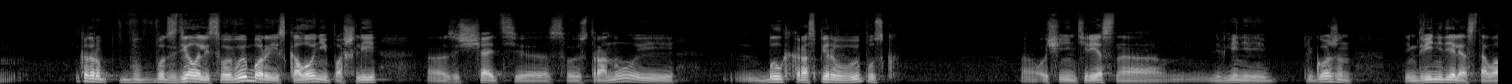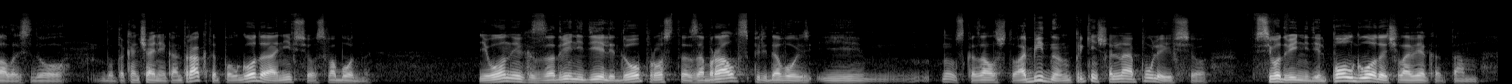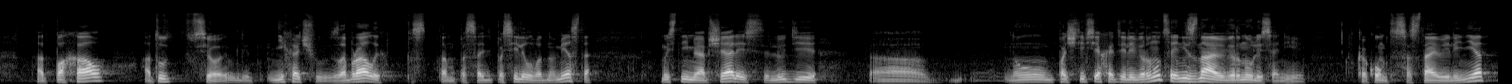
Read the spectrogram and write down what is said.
которые вот сделали свой выбор и из колонии пошли защищать э, свою страну. И был как раз первый выпуск. Очень интересно. Евгений Пригожин, им две недели оставалось до вот, окончания контракта, полгода, они все, свободны. И он их за две недели до просто забрал с передовой и ну, сказал, что обидно, ну прикинь, шальная пуля и все. Всего две недели. Полгода человека там отпахал, а тут все, говорит, не хочу. Забрал их, там, поселил в одно место. Мы с ними общались, люди э, ну, почти все хотели вернуться. Я не знаю, вернулись они в каком-то составе или нет.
